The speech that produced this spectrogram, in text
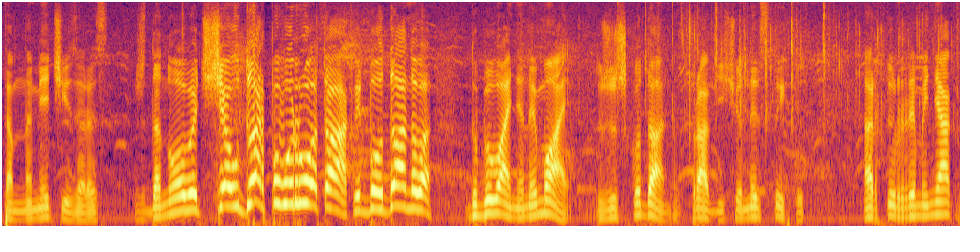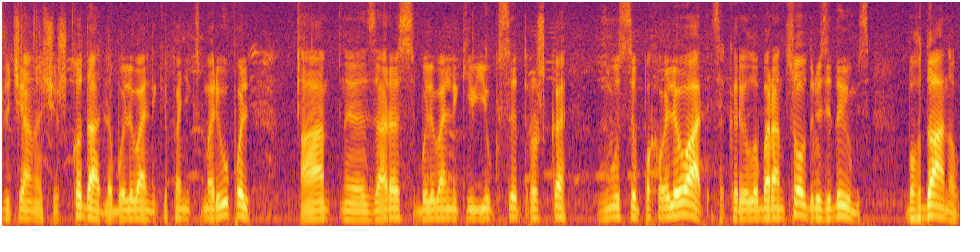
там на м'ячі зараз Жданович. Ще удар по воротах від Богданова. Добивання немає. Дуже шкода. Насправді, що не встиг тут Артур Ременяк. Звичайно, що шкода для болівальників Фенікс Маріуполь. А е, зараз болівальників Юкси трошки змусив похвилюватися. Кирило Баранцов, друзі, дивимося. Богданов.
